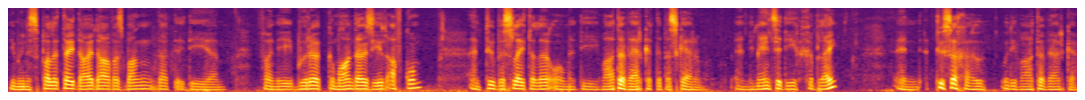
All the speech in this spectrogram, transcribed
Die munisipaliteit daai daar was bang dat die, die um, van die boere kommando's hier afkom en toe besluit hulle om die waterwerke te beskerm en die mense die gebly en toesig gehou oor die waterwerke.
